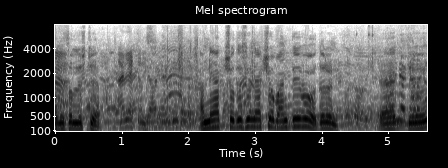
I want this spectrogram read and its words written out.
আচ্ছা চল্লিশ টাকা। আপনি একশো দিছুন একশো ভাঙতে হইব, ধরুন। এক, দুই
